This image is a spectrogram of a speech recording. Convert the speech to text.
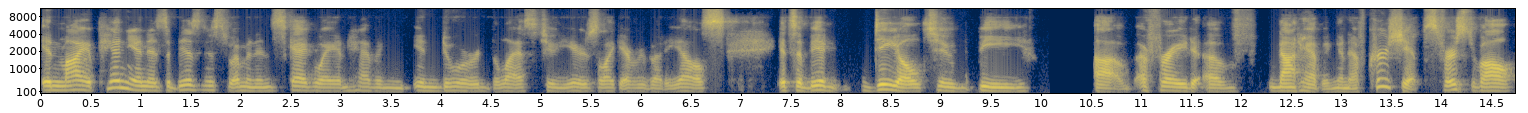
in my opinion, as a businesswoman in Skagway and having endured the last two years like everybody else, it's a big deal to be uh, afraid of not having enough cruise ships. First of all,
